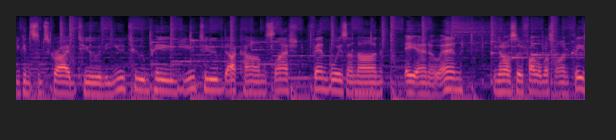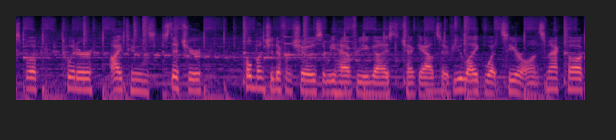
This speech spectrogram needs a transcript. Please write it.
you can subscribe to the YouTube page, youtube.com slash fanboysanon, A-N-O-N. You can also follow us on Facebook, Twitter, iTunes, Stitcher, whole bunch of different shows that we have for you guys to check out. So if you like what's here on Smack Talk,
